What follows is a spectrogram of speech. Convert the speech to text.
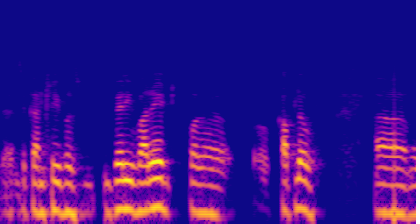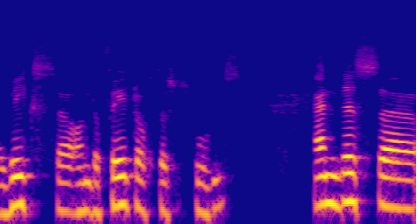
the, the, country was very worried for a, a couple of weeks on the fate of the students, and this uh,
